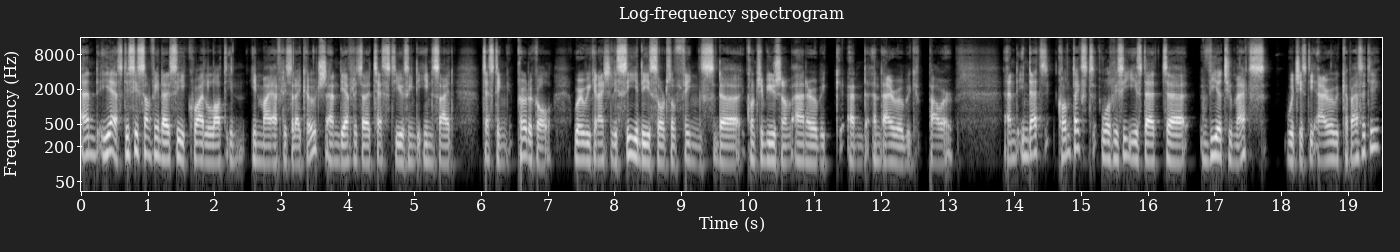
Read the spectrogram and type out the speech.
And yes, this is something that I see quite a lot in, in my athletes that I coach and the athletes that I test using the INSCYD testing protocol, where we can actually see these sorts of things, the contribution of anaerobic and, and aerobic power. And in that context, what we see is that uh, VO2 max, which is the aerobic capacity,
